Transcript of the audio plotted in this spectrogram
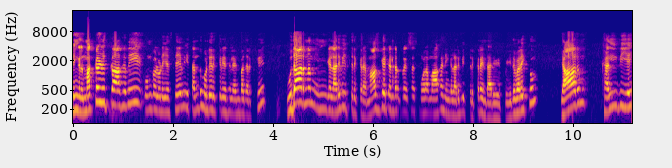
நீங்கள் மக்களுக்காகவே உங்களுடைய சேவையை தந்து கொண்டிருக்கிறீர்கள் என்பதற்கு உதாரணம் நீங்கள் அறிவித்திருக்கிற மாஸ்கேட் என்டர்பிரைசஸ் மூலமாக நீங்கள் அறிவித்திருக்கிற இந்த அறிவிப்பு. இதுவரைக்கும் யாரும் கல்வியை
